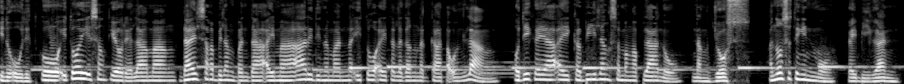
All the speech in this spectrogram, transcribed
Inuulit ko, ito ay isang teorya lamang dahil sa kabilang banda ay maaari din naman na ito ay talagang nagkataon lang o di kaya ay kabilang sa mga plano ng Diyos. Ano sa tingin mo, kaibigan?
